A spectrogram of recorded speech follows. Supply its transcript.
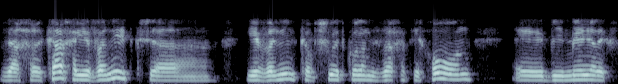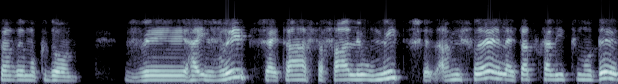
ואחר כך היוונית, כשהיוונים כבשו את כל המזרח התיכון אה, בימי אלכסנדר מוקדון. והעברית, שהייתה השפה הלאומית של עם ישראל, הייתה צריכה להתמודד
